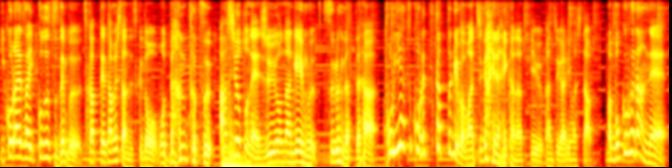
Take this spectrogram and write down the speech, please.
イコライザー1個ずつ全部使って試したんですけど、もうダントツ。足音ね、重要なゲームするんだったら、とりあえずこれ使っとけば間違いないかなっていう感じがありました。まあ、僕普段ね、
